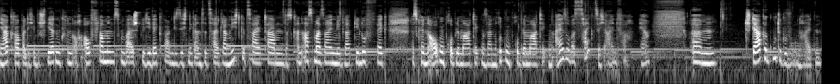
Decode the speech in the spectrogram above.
Ja, körperliche Beschwerden können auch aufflammen, zum Beispiel, die weg waren, die sich eine ganze Zeit lang nicht gezeigt haben. Das kann Asthma sein, mir bleibt die Luft weg. Das können Augenproblematiken sein, Rückenproblematiken. Also, was zeigt sich einfach? Ja. Ähm, stärke gute Gewohnheiten.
